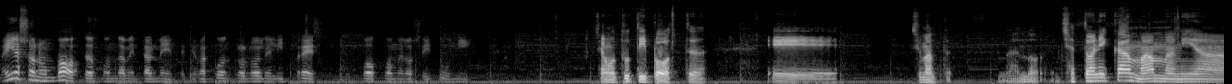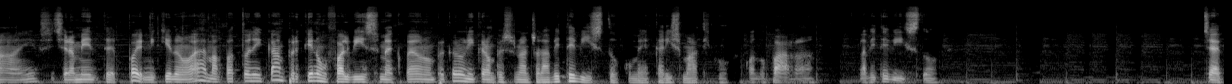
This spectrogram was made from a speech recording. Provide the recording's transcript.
Ma io sono un bot fondamentalmente che va contro l'All Elite Wrestling, un po' come lo sei tu Nick. Siamo tutti bot e... Si mant- No, c'è Tony Khan, mamma mia, io sinceramente, poi mi chiedono, eh, ma Tony Khan perché non fa il Vince McMahon? Perché non increa un personaggio? L'avete visto come carismatico quando parla? L'avete visto? Cioè,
